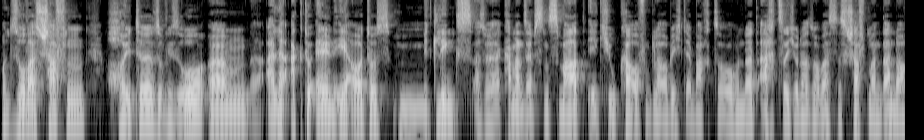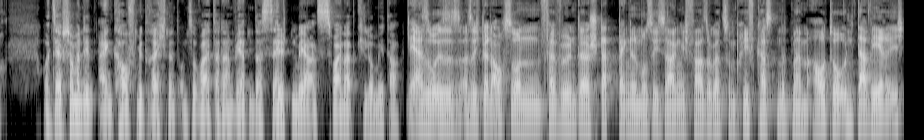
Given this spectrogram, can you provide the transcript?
Und sowas schaffen heute sowieso ähm, alle aktuellen E-Autos mit Links. Also da kann man selbst einen Smart EQ kaufen, glaube ich. Der macht so 180 oder sowas. Das schafft man dann noch. Und selbst wenn man den Einkauf mitrechnet und so weiter, dann werden das selten mehr als 200 Kilometer. Ja, so ist es. Also ich bin auch so ein verwöhnter Stadtbengel, muss ich sagen. Ich fahre sogar zum Briefkasten mit meinem Auto und da wäre ich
